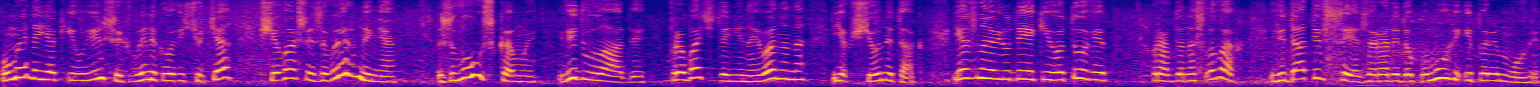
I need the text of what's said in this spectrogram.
У мене, як і у інших, виникло відчуття, що ваше звернення з вушками від влади. Пробачте, Ніна Івановна, якщо не так. Я знаю людей, які готові, правда, на словах, віддати все заради допомоги і перемоги.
